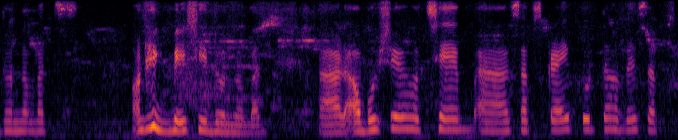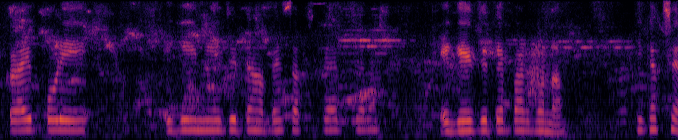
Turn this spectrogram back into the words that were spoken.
ধন্যবাদ অনেক বেশি ধন্যবাদ আর অবশ্যই হচ্ছে সাবস্ক্রাইব করতে হবে সাবস্ক্রাইব করে এগিয়ে নিয়ে যেতে হবে সাবস্ক্রাইব ছাড়া এগিয়ে যেতে পারবো না ঠিক আছে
